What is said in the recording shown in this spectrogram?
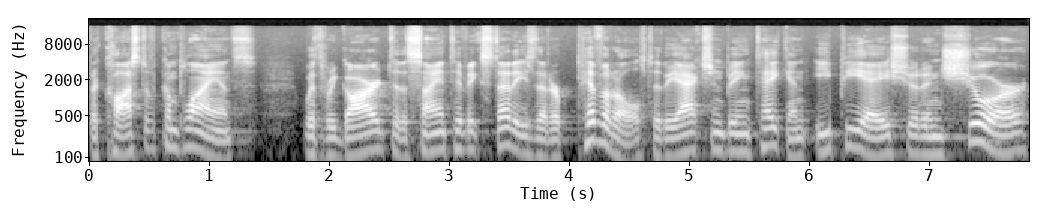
the cost of compliance, with regard to the scientific studies that are pivotal to the action being taken, EPA should ensure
